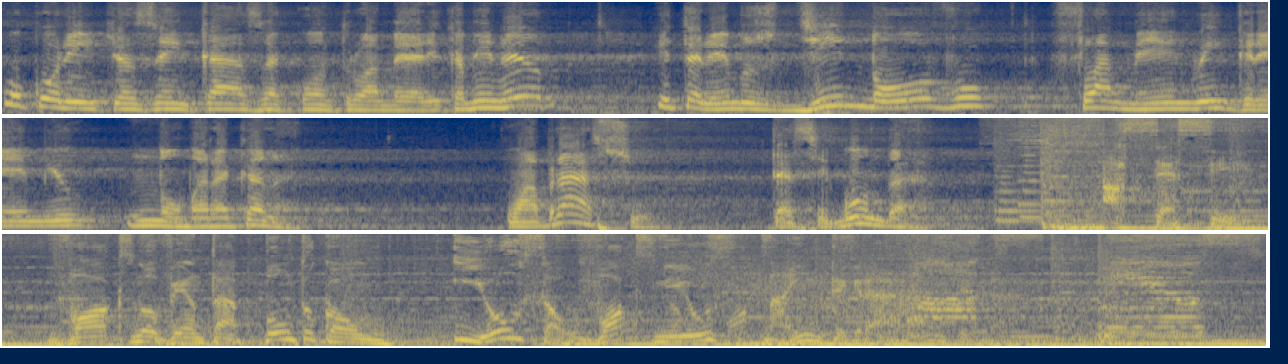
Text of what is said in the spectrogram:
O Corinthians em casa contra o América Mineiro e teremos de novo Flamengo e Grêmio no Maracanã. Um abraço, até segunda. Acesse vox90.com e ouça o Vox News na íntegra. Fox News.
